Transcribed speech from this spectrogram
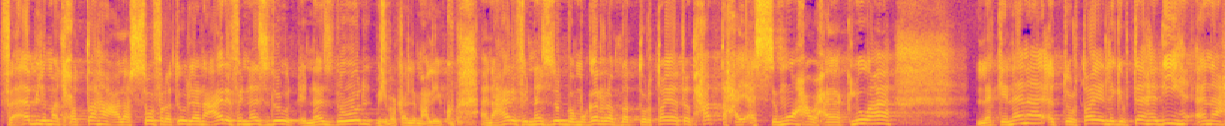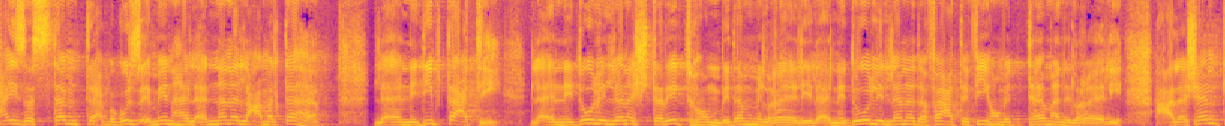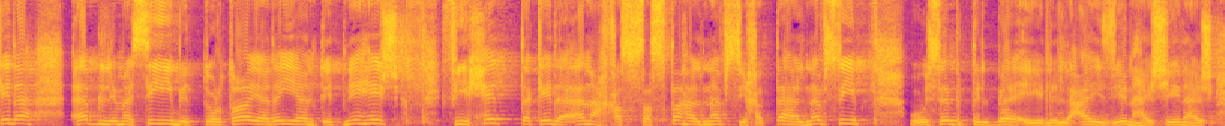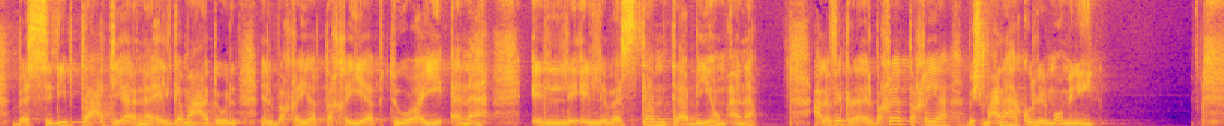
فقبل ما تحطها على السفرة تقول أنا عارف الناس دول الناس دول مش بكلم عليكم أنا عارف الناس دول بمجرد ما التورتيه تتحط هيقسموها وهياكلوها لكن أنا التورتاية اللي جبتها دي أنا عايز أستمتع بجزء منها لأن أنا اللي عملتها لأن دي بتاعتي لأن دول اللي أنا اشتريتهم بدم الغالي لأن دول اللي أنا دفعت فيهم الثمن الغالي. علشان كده قبل ما أسيب التورتاية دي تتنهش في حتة كده أنا خصصتها لنفسي خدتها لنفسي وسبت الباقي للي عايز ينهش ينهش. بس دي بتاعتي أنا. الجماعة دول البقية التقية بتوعي أنا اللي, اللي بستمتع بيهم أنا. على فكرة البقية التقية مش معناها كل المؤمنين.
